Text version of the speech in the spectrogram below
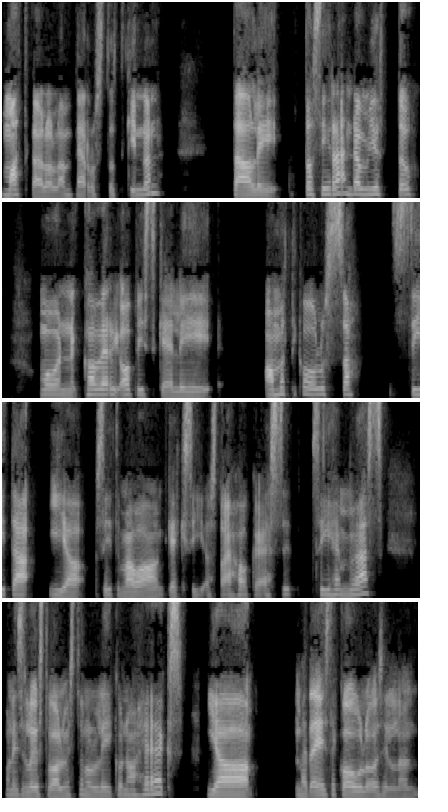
matkailualan perustutkinnon. Tämä oli tosi random juttu. Mun kaveri opiskeli ammattikoulussa sitä ja sitten mä vaan keksin jostain hakea sit siihen myös. Mä olin silloin just valmistunut liikunnanohjaajaksi ja mä tein sitä koulua silloin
